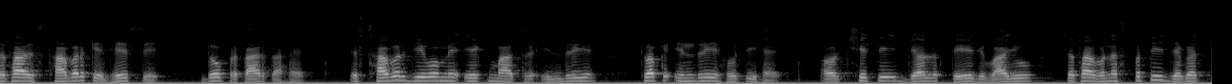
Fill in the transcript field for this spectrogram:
तथा स्थावर के भेद से दो प्रकार का है। स्थावर जीवों में एकमात्र इंद्रिय, त्वक इंद्रिय होती है। और क्षिति, जल, तेज, वायु तथा वनस्पति जगत,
